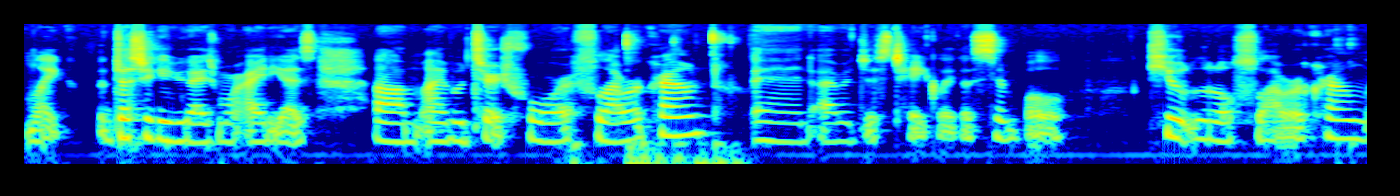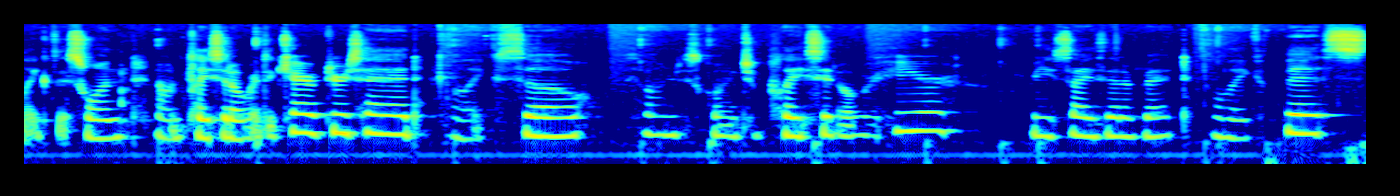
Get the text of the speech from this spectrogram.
like just to give you guys more ideas um, i would search for flower crown and i would just take like a simple cute little flower crown like this one and i would place it over the character's head like so so i'm just going to place it over here resize it a bit like this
